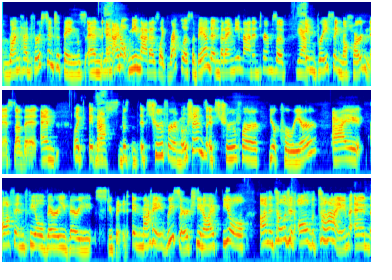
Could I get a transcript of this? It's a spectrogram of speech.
run headfirst into things. And yeah. and I don't mean that as like reckless abandon, but I mean that in terms of yeah. embracing the hardness of it. And like it, that's yeah. the, it's true for emotions. It's true for your career. I often feel very, very stupid in my research. You know, I feel unintelligent all the time. And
